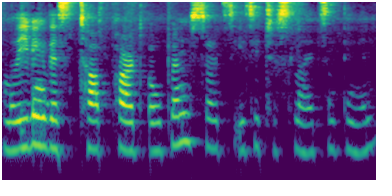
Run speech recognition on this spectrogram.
I'm leaving this top part open so it's easy to slide something in.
